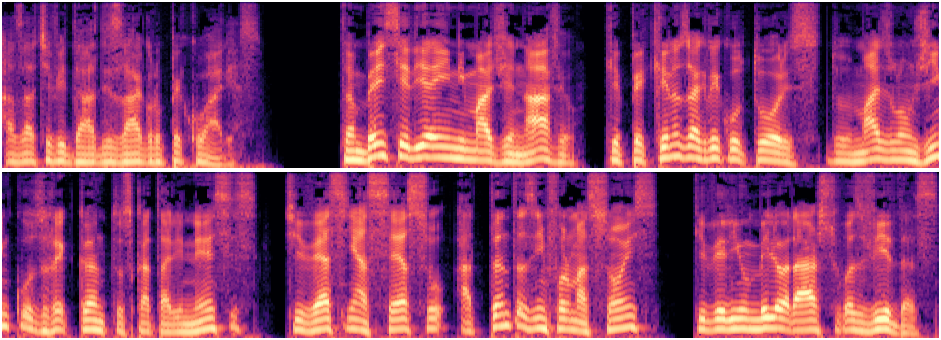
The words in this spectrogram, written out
às atividades agropecuárias. Também seria inimaginável que pequenos agricultores dos mais longínquos recantos catarinenses tivessem acesso a tantas informações que veriam melhorar suas vidas,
